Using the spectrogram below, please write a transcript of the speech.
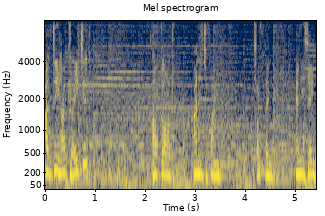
I'm dehydrated. Oh god, I need to find something, anything.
